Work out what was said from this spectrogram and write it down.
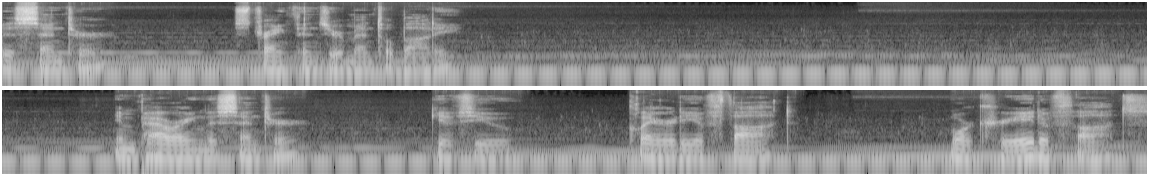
This center strengthens your mental body. Empowering the center gives you clarity of thought, more creative thoughts,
